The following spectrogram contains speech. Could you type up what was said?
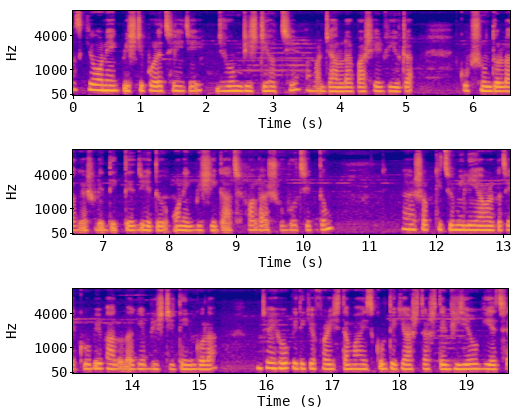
আজকে অনেক বৃষ্টি পড়েছে, এই যে ঝুম বৃষ্টি হচ্ছে, আমার জানলার পাশের ভিউটা। খুব সুন্দর লাগে আসলে দেখতে, যেহেতু অনেক বেশি গাছপালা, সবুজ একদম। সব কিছু মিলিয়ে আমার কাছে খুবই ভালো লাগে বৃষ্টির দিনগুলা। যাই হোক এদিকে ফারিস্তা মা স্কুল থেকে আসতে আসতে ভিজেও গিয়েছে।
